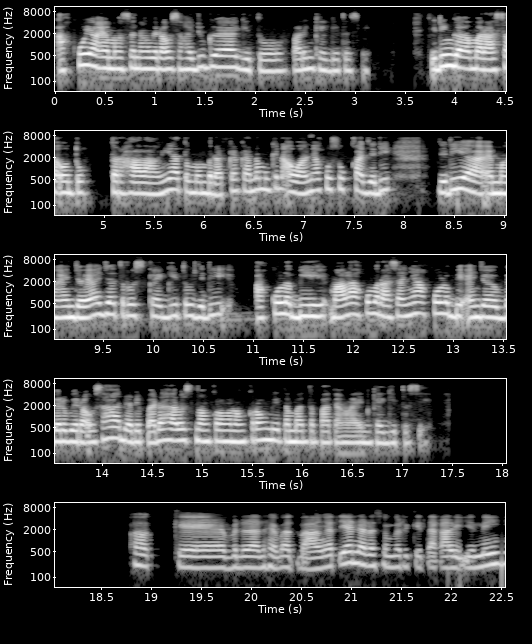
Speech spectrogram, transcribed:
aku yang emang senang wirausaha juga gitu. Paling kayak gitu sih. Jadi nggak merasa untuk terhalangi atau memberatkan karena mungkin awalnya aku suka jadi jadi ya emang enjoy aja terus kayak gitu jadi aku lebih malah aku merasanya aku lebih enjoy berwirausaha daripada harus nongkrong-nongkrong di tempat-tempat yang lain kayak gitu sih oke beneran hebat banget ya narasumber kita kali ini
